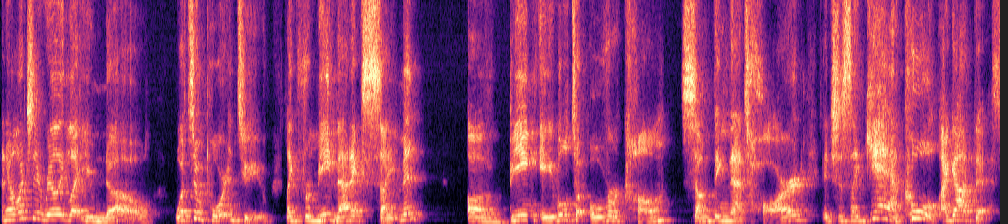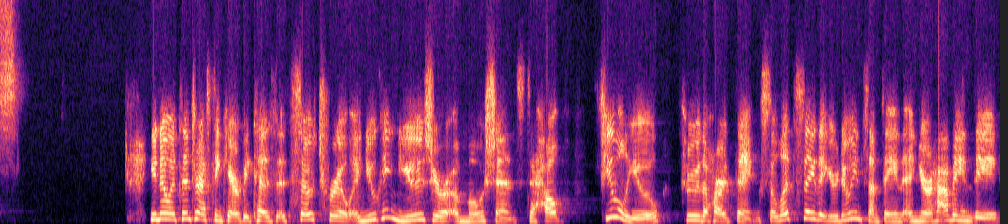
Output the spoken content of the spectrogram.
and how much they really let you know what's important to you. Like for me, that excitement of being able to overcome something that's hard, it's just like, yeah, cool, I got this. You know, it's interesting, Kara, because it's so true. And you can use your emotions to help fuel you through the hard things. So let's say that you're doing something and you're having the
